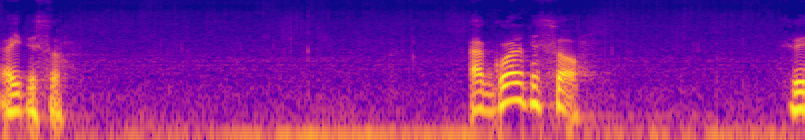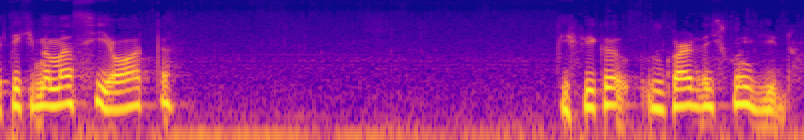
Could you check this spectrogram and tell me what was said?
Aí, pessoal. Agora, pessoal. Você vai ter que ir na maciota. Que fica os guardas escondidos.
